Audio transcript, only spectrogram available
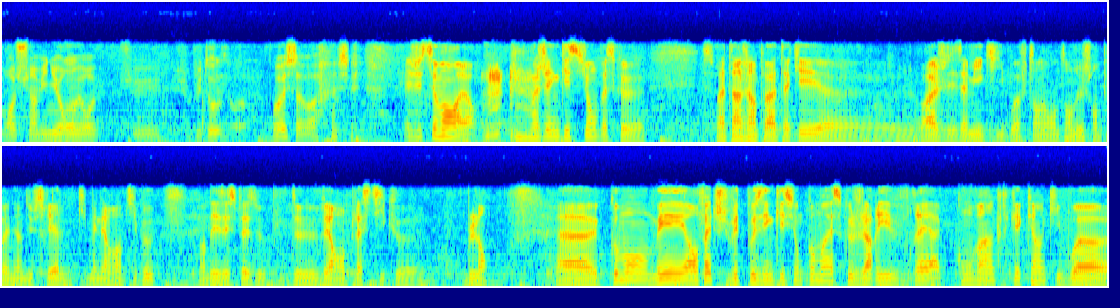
moi je suis un vigneron heureux. Je suis, je suis plutôt. Ouais, ça va. Et justement, alors, moi j'ai une question parce que ce matin j'ai un peu attaqué. euh, j'ai des amis qui boivent de temps en temps de champagne industriel qui m'énervent un petit peu dans des espèces de, verres en plastique euh, blanc. Euh, comment Mais en fait, je vais te poser une question. Comment est-ce que j'arriverai à convaincre quelqu'un qui boit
